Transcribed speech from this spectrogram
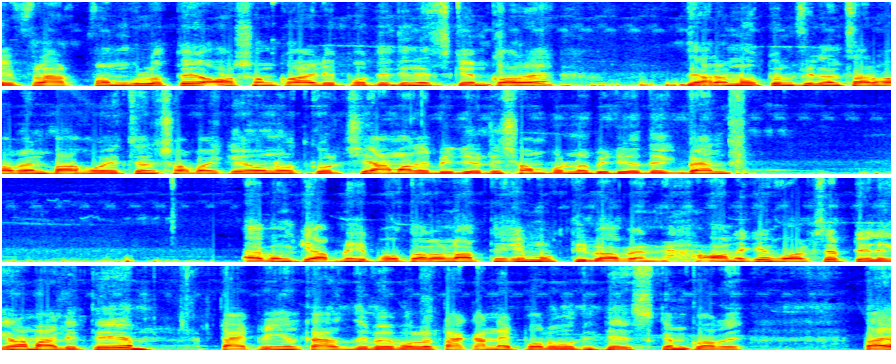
এই প্ল্যাটফর্মগুলোতে অসংখ্য আইডি প্রতিদিন স্ক্যাম করে। যারা নতুন ফ্রিল্যান্সার হবেন বা হয়েছেন, সবাইকে অনুরোধ করছি, আমার এই ভিডিওটি সম্পূর্ণ ভিডিও দেখবেন। এবং কি আপনি প্রতারণার থেকে মুক্তি পাবেন। অনেকে হোয়াটসঅ্যাপ টেলিগ্রাম আইডিতে টাইপিংয়ের কাজ দেবে বলে টাকা নেয় পরবর্তীতে স্ক্যাম করে। তাই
